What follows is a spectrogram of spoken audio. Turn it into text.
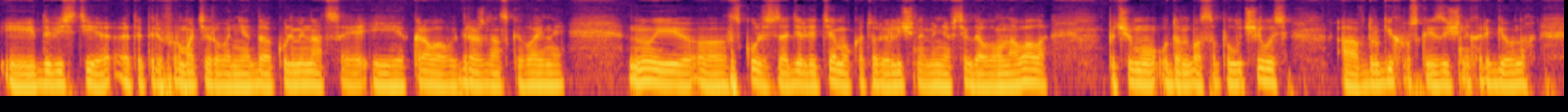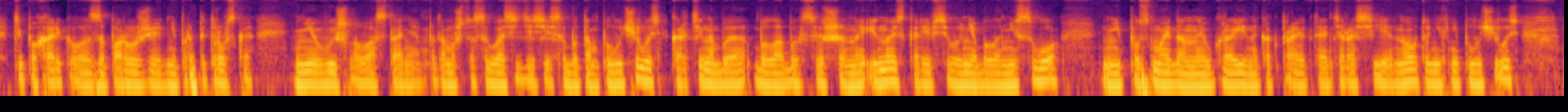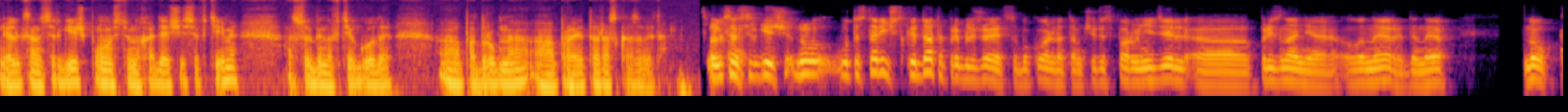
и довести это переформатирование до кульминации и кровавой гражданской войны. Ну и э, вскользь задели тему, которая лично меня всегда волновала, почему у Донбасса получилось, а в других русскоязычных регионах, типа Харькова, Запорожья, Днепропетровска, не вышло восстание. Потому что, согласитесь, если бы там получилось, картина бы была бы совершенно иной. Скорее всего, не было ни СВО, ни постмайданной Украины, как проекта антироссии. Но вот у них не получилось. И Александр Сергеевич, полностью находящийся в теме, особенно в те годы, а, подробно а, про это рассказывает. Александр Сергеевич, ну вот историческая дата приближается буквально там через пару недель э, признание ЛНР и ДНР. Ну,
